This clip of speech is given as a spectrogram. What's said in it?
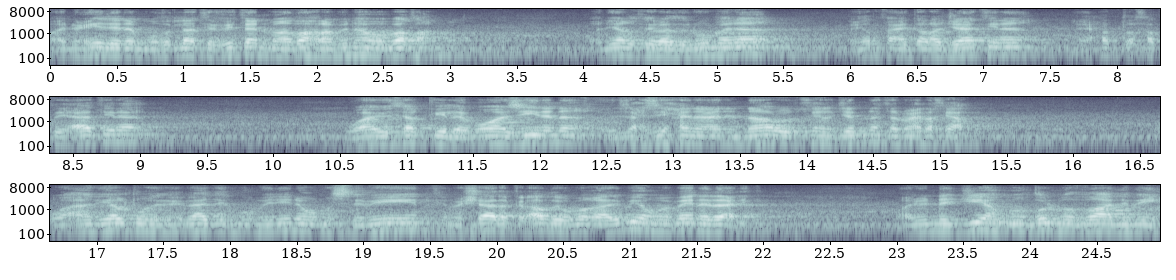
وأن يعيذنا من مضلات الفتن ما ظهر منها وبطن وأن يغفر ذنوبنا ويرفع درجاتنا يحط خطيئاتنا ويثقل موازيننا ويزحزحنا عن النار ويدخلنا الجنة مع الأخيار. وأن يلطف بعباده المؤمنين والمسلمين في مشارق الأرض ومغاربها وما بين ذلك. وأن ينجيهم من ظلم الظالمين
